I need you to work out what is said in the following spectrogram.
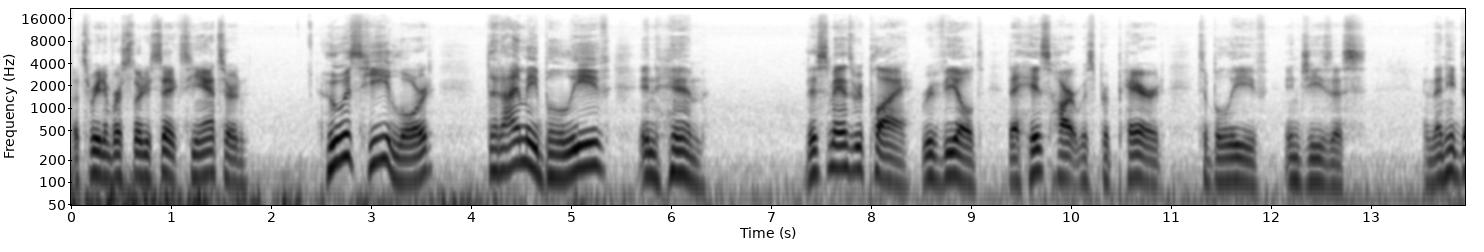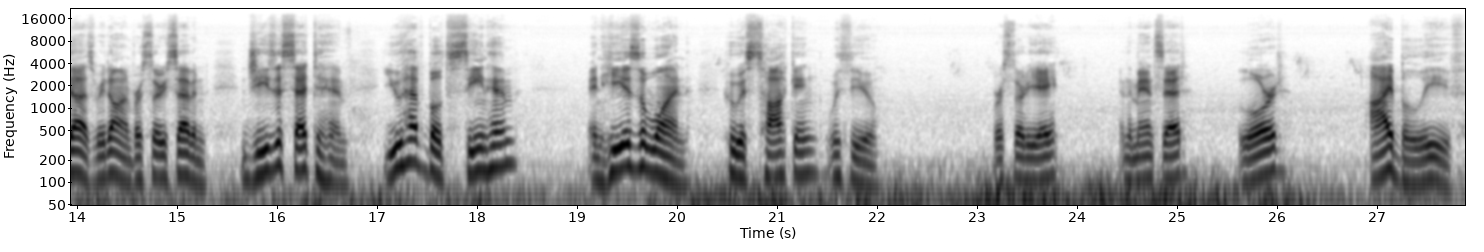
Let's read in verse 36. He answered, Who is he, Lord, that I may believe in him? This man's reply revealed that his heart was prepared to believe in Jesus. And then he does. Read on, verse 37. Jesus said to him, You have both seen him, and he is the one who is talking with you. Verse 38. And the man said, Lord, I believe.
